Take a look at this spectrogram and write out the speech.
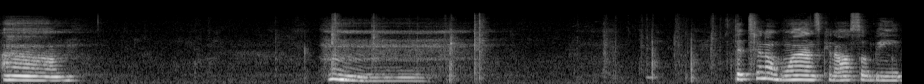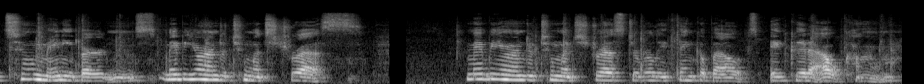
Um, Hmm. The Ten of Wands can also be too many burdens. Maybe you're under too much stress. Maybe you're under too much stress to really think about a good outcome.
